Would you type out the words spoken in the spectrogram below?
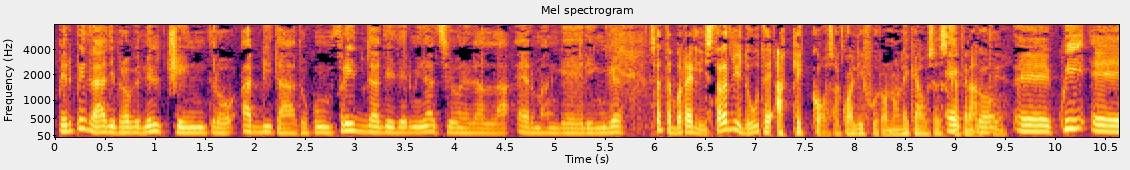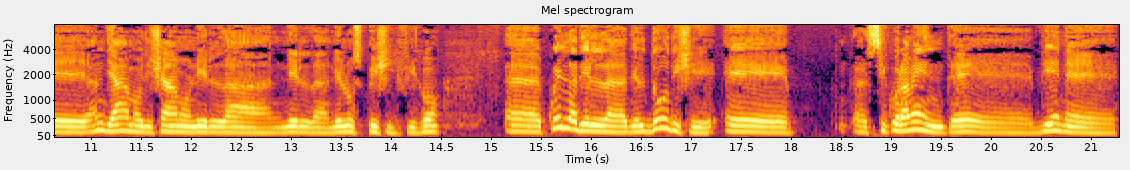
perpetrati proprio nel centro abitato con fredda determinazione dalla Hermann Goering. Senta Borrelli, stragi dovute a che cosa? Quali furono le cause scatenanti? Ecco, eh, qui eh, andiamo diciamo nella, nel, nello specifico. Eh, quella del, del 12 è, eh, sicuramente viene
